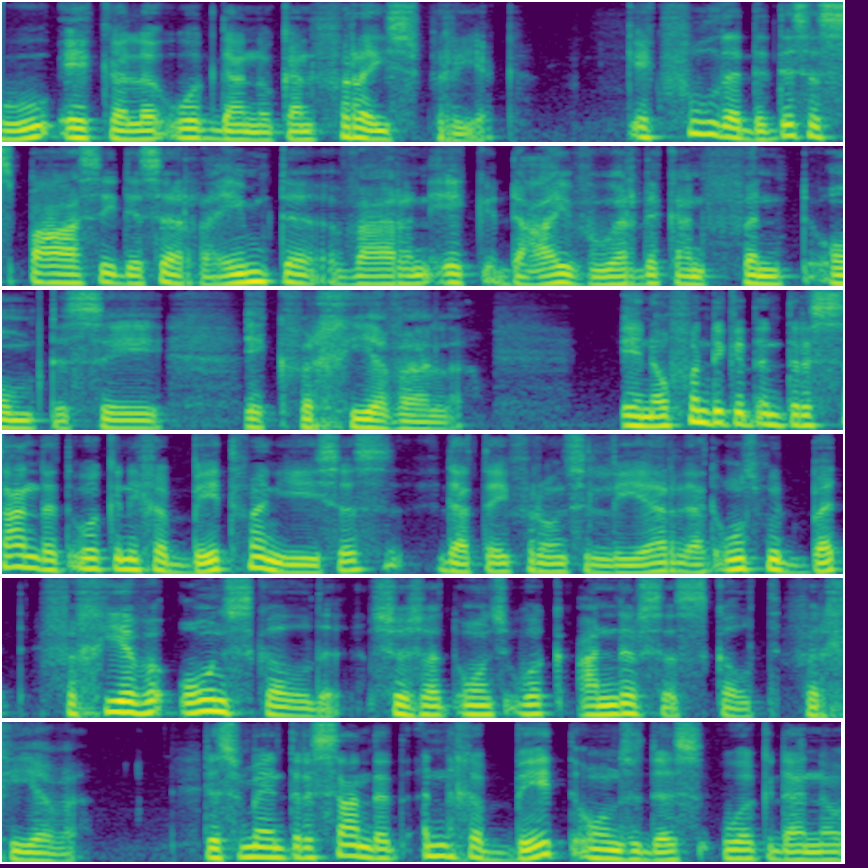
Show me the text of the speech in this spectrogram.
hoe ek hulle ook dan nou kan vryspreek. Ek voel dat dit is 'n spasie, dis 'n ruimte waarin ek daai woorde kan vind om te sê ek vergewe hulle. En nou vind ek dit interessant dat ook in die gebed van Jesus dat hy vir ons leer dat ons moet bid vergewe ons skulde soos wat ons ook ander se skuld vergewe. Dis vir my interessant dat in gebed ons dus ook dan nou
